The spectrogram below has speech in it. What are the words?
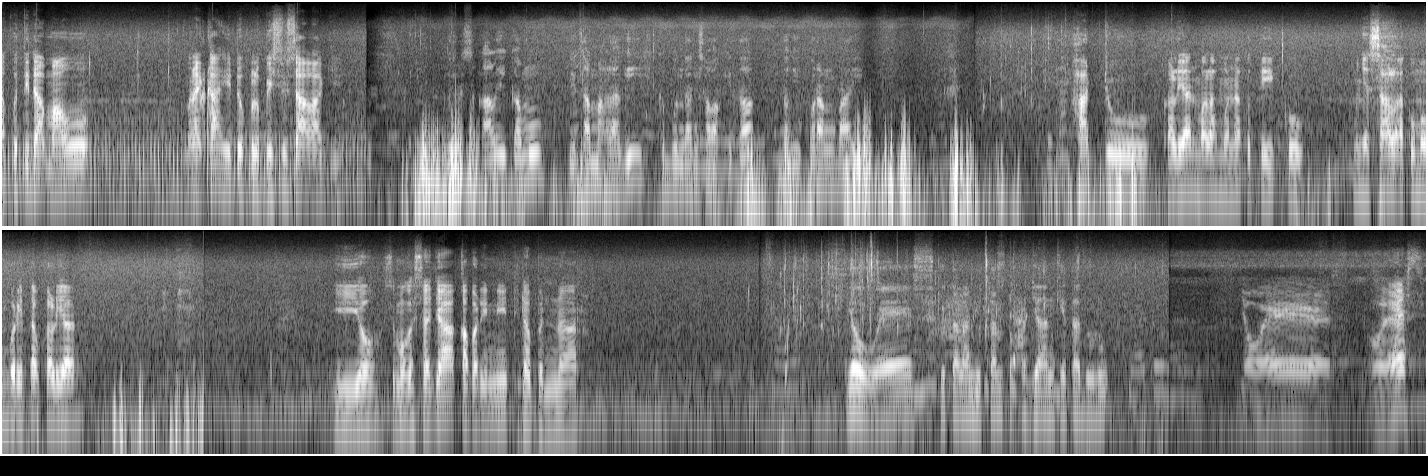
Aku tidak mau mereka hidup lebih susah lagi. Benar sekali kamu, ditambah lagi kebun dan sawah kita lagi kurang baik. Haduh, kalian malah menakutiku. Menyesal aku memberitahu kalian. Iyo, semoga saja kabar ini tidak benar. Yo wes, kita lanjutkan pekerjaan kita dulu. Yo wes, wes.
